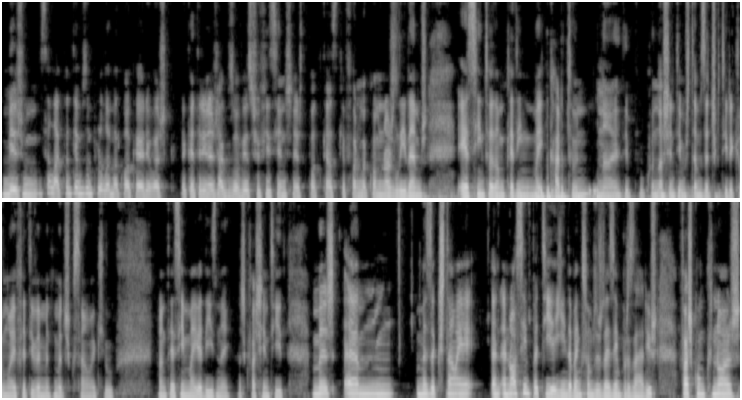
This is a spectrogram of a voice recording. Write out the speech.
mesmo, sei lá, quando temos um problema qualquer, eu acho que a Catarina já gozou vezes suficientes neste podcast que a forma como nós lidamos é assim toda um bocadinho meio cartoon, não é? Tipo, quando nós sentimos que estamos a discutir aquilo, não é efetivamente uma discussão, aquilo pronto, é assim meio a Disney, acho que faz sentido. Mas, um, mas a questão é a, a, nossa empatia, e ainda bem que somos os dois empresários, faz com que nós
